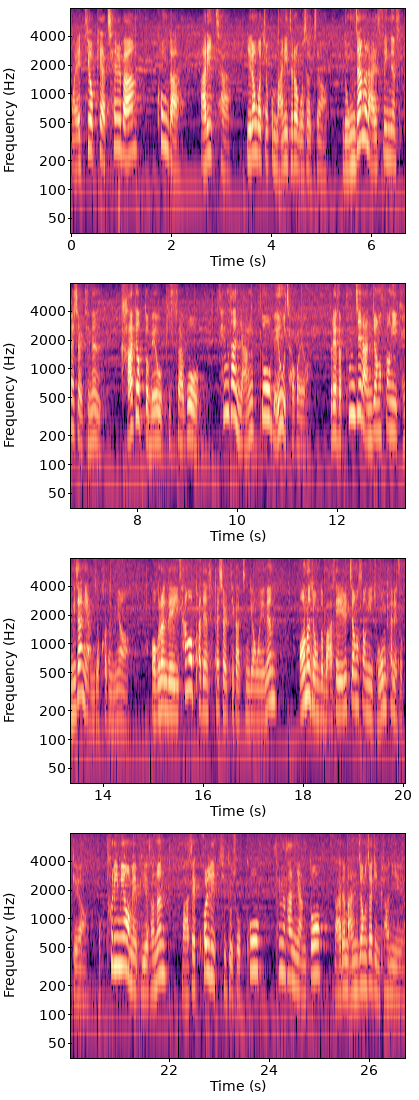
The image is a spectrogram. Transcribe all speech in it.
뭐 에티오피아 첼바, 콩가, 아리차 이런 거 조금 많이 들어보셨죠? 농장을 알 수 있는 스페셜티는 가격도 매우 비싸고 생산량도 매우 적어요. 그래서 품질 안정성이 굉장히 안 좋거든요. 어, 그런데 이 상업화된 스페셜티 같은 경우에는 어느 정도 맛의 일정성이 좋은 편에 속해요. 프리미엄에 비해서는 맛의 퀄리티도 좋고 생산량도 나름 안정적인 편이에요.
